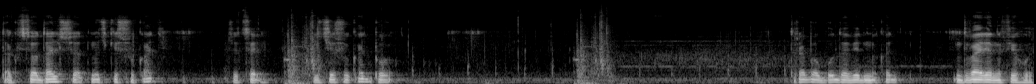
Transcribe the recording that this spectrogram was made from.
Так, все, далі отмички шукати. Чи цей? Ключі шукати, бо. Треба буде відмикати двері на фігурі.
